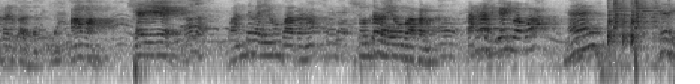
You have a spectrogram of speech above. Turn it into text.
நல்லா இருக்காது. ஆமா. சரி. வந்த வேலையும் பார்க்கணும். சொந்த வேலையும் பார்க்கணும். தங்கராசு கேடி பாப்போம் ஆ? சரி.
